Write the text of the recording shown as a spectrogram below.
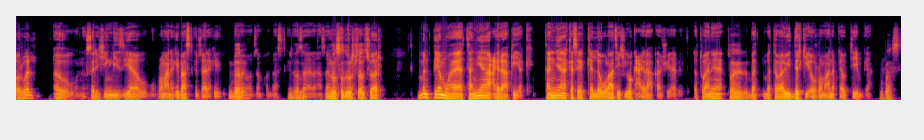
ئۆروەل ئەو سەرێکی ئینگلیزیە و ڕۆمانەکەی باست کرد جارەکەی بەزم خۆ باست کرد من پێم وایە تەنیا عێراقیەک تەنیا کەسێک کە لە وڵاتێکی وەک عێراقا ژیابێت ئەتوانێت بە تەواوی درکی ئەو ڕۆمانە بکە و تێبگە ڕاست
